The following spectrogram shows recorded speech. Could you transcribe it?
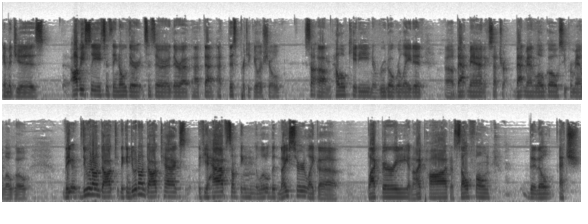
images. Obviously, since they know they're since they're they're at, at that at this particular show, so, um, Hello Kitty, Naruto related, uh, Batman, etc. Batman logo, Superman logo. They do it on dog. They can do it on dog tags. If you have something a little bit nicer, like a BlackBerry, an iPod, a cell phone, they, they'll etch.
